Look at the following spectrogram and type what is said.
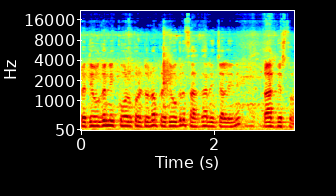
ప్రతి ఒక్కరిని కోరుకుంటున్నాం ప్రతి ఒక్కరు సహకరించాలని ప్రార్థిస్తున్నాం.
